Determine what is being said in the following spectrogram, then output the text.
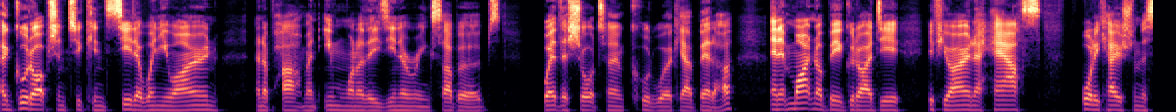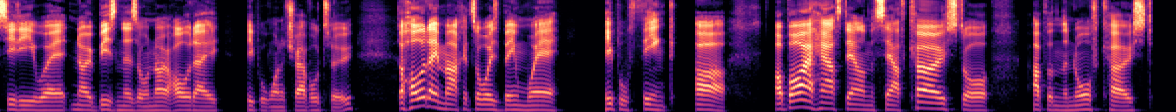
a good option to consider when you own an apartment in one of these inner ring suburbs, whether short term could work out better. And it might not be a good idea if you own a house 40 k's from the city where no business or no holiday people want to travel to. The holiday market's always been where people think, oh, I'll buy a house down on the south coast or up on the north coast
